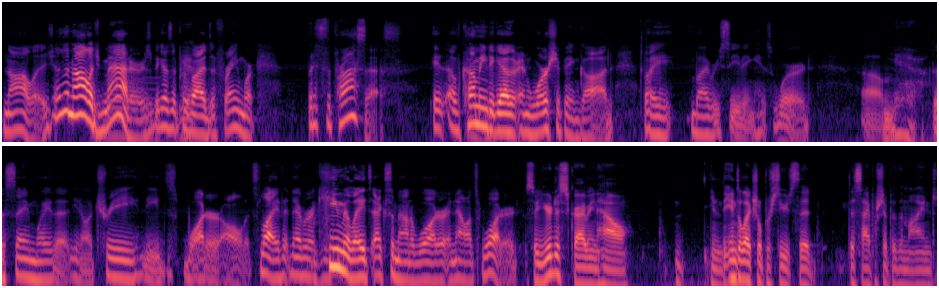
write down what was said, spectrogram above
knowledge. And the knowledge matters because it provides a framework, but it's the process it, of coming together and worshiping God by by receiving His Word. Um, Yeah. the same way that you know a tree needs water all of its life, it never accumulates X amount of water and now it's watered. So you're describing how, you know, the intellectual pursuits that discipleship of the mind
